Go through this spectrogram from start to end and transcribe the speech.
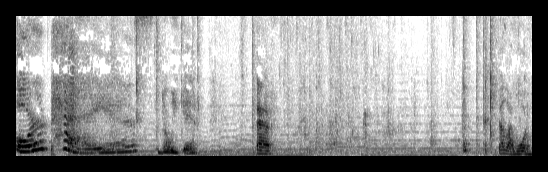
or pass the Weeknd. Pass. That's like water.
